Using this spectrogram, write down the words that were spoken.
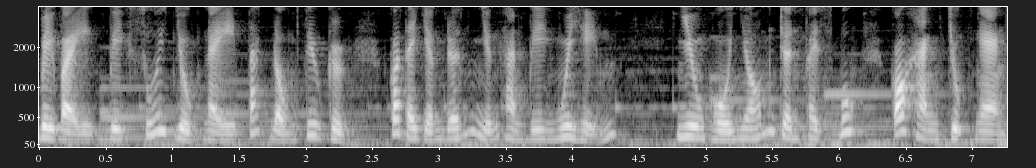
Vì vậy, việc suối dục này tác động tiêu cực có thể dẫn đến những hành vi nguy hiểm. Nhiều hội nhóm trên Facebook có hàng chục ngàn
